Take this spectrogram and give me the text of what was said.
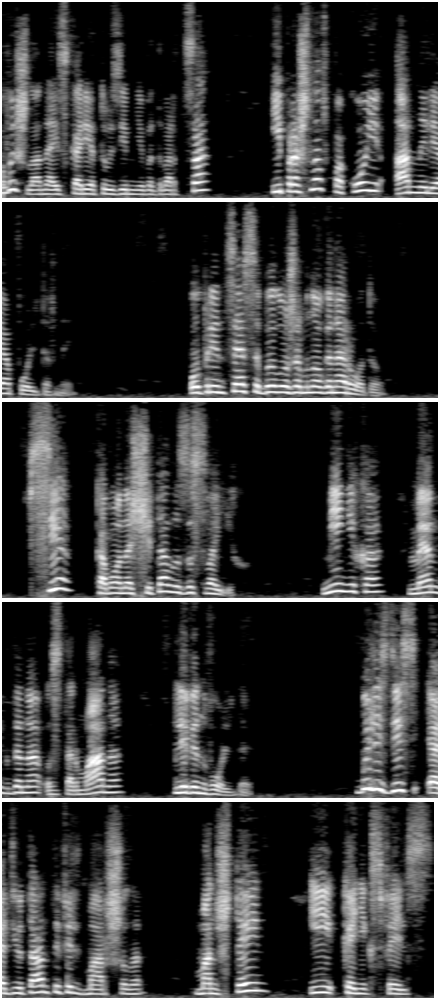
Вышла она из кареты у Зимнего дворца и прошла в покое Анны Леопольдовны. У принцессы было уже много народу. Все, кого она считала за своих. Миниха, Менгдена, Остермана, Левенвольде. Были здесь и адъютанты фельдмаршала, Манштейн и Кенигсфельс,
